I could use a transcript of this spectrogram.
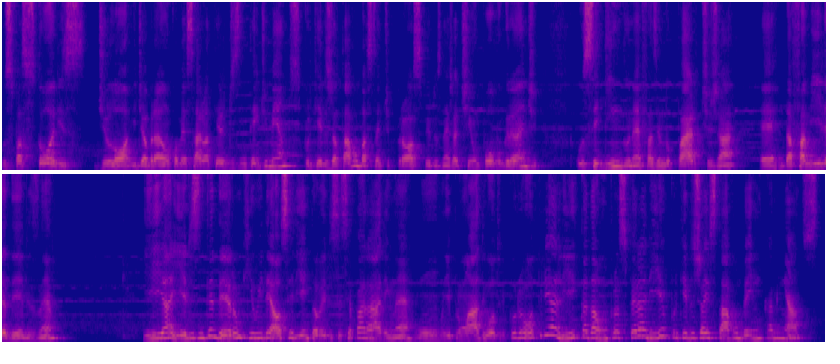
os pastores de Ló e de Abraão começaram a ter desentendimentos, porque eles já estavam bastante prósperos, né? já tinham um povo grande os seguindo, né? fazendo parte já é, da família deles. Né? E aí eles entenderam que o ideal seria então eles se separarem, né? um ir para um lado e o outro ir para o outro, e ali cada um prosperaria, porque eles já estavam bem encaminhados.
